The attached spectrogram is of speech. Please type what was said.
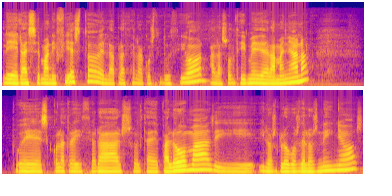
leerá ese manifiesto en la Plaza de la Constitución a las once y media de la mañana pues con la tradicional suelta de palomas y los globos de los niños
